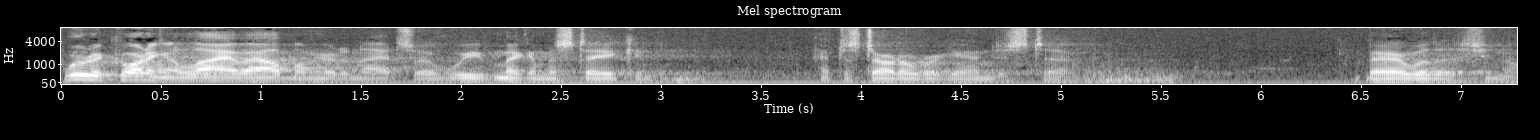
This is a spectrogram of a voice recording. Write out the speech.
We're recording a live album here tonight, so if we make a mistake and have to start over again, just uh, bear with us, you know.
